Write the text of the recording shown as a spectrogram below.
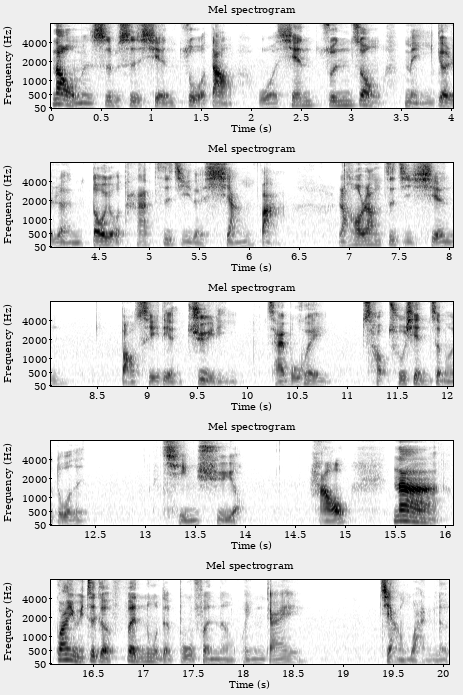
那我们是不是先做到，我先尊重每一个人都有他自己的想法，然后让自己先保持一点距离。才不会超出现这么多的情绪哦。好，那关于这个愤怒的部分呢，我应该讲完了。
